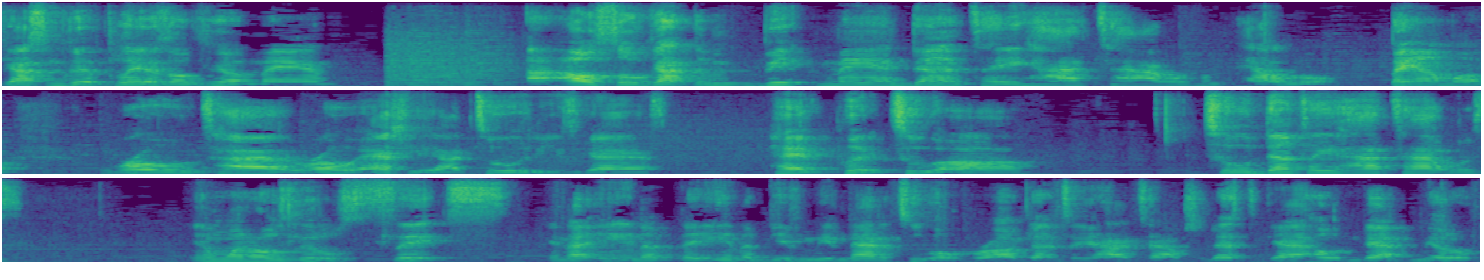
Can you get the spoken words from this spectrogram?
Got some good players over here, man. I also got the big man Dont'a Hightower from Alabama. Road Tide Road. Actually, got two of these guys. Had put two uh two Dont'a Hightowers in one of those little sets, and I end up they end up giving me the 92 overall Dont'a Hightower. So that's the guy holding the middle.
